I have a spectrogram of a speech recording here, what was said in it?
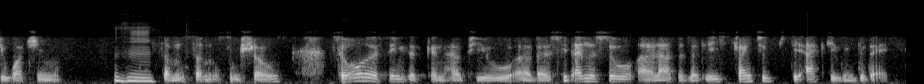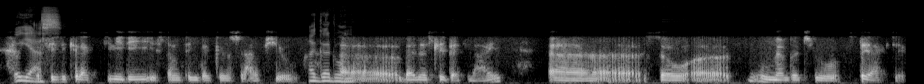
you're watching mm-hmm. some some some shows. So all the things that can help you uh, better sleep, and also uh, last but not least, trying to stay active in the day. Oh, yes. The physical activity is something that can also help you a good one. Uh, better sleep at night. Uh, so uh, remember to stay active.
